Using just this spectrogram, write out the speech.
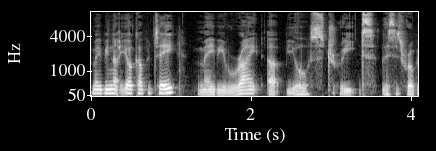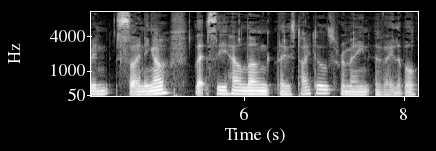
Maybe not your cup of tea, maybe right up your street. This is Robin signing off. Let's see how long those titles remain available.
